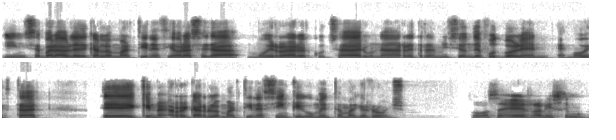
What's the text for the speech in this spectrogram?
inseparable de Carlos Martínez y ahora será muy raro escuchar una retransmisión de fútbol en, en Movistar eh, que narre Carlos Martínez sin que comente Michael Robinson. Va a ser rarísimo.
